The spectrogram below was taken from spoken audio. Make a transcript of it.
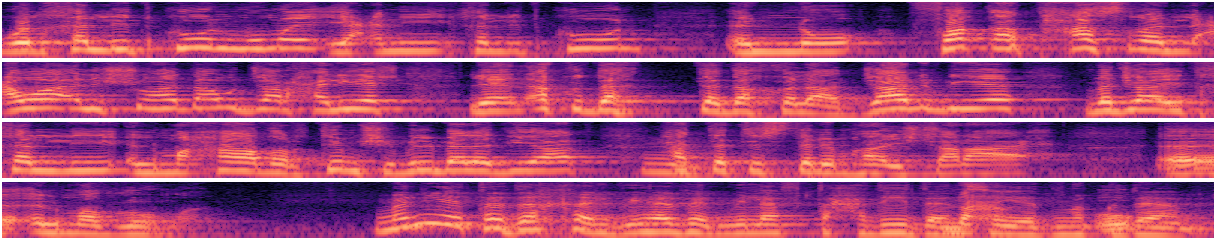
ونخلي تكون ممي... يعني خلي تكون إنه فقط حصرا لعوائل الشهداء والجرحى ليش؟ لأن أكو تدخلات جانبية ما جاي تخلي المحاضر تمشي بالبلديات حتى تستلم هاي الشرائح المظلومة. من يتدخل بهذا الملف تحديدا نعم. سيد مقدام؟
